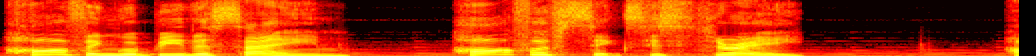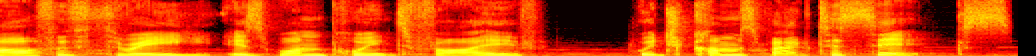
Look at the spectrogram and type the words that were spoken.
Halving would be the same. Half of 6 is 3. Half of 3 is 1.5, which comes back to 6.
